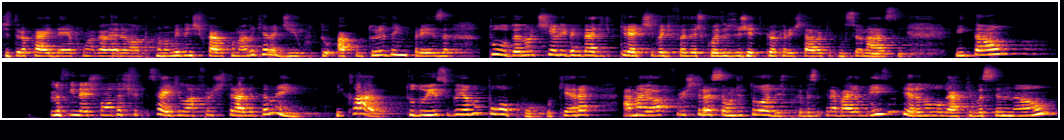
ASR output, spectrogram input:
de trocar ideia com a galera lá, porque eu não me identificava com nada que era dito, a cultura da empresa, tudo. Eu não tinha liberdade criativa de fazer as coisas do jeito que eu acreditava que funcionasse. Então, no fim das contas, saí de lá frustrada também. E claro, tudo isso ganhando pouco, o que era a maior frustração de todas, porque você trabalha o mês inteiro num lugar que você não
